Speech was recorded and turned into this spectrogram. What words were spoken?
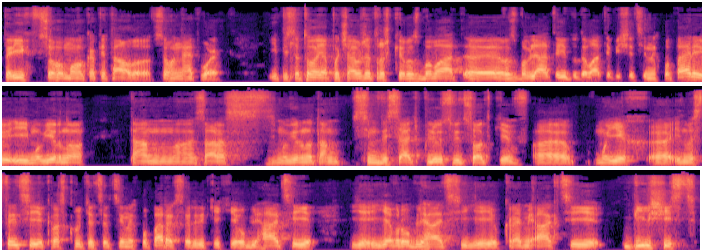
пиріг всього мого капіталу, всього network. І після того я почав вже трошки розбавати, е, розбавляти і додавати більше цінних паперів. І ймовірно, там е, зараз ймовірно там 70 плюс відсотків е, моїх інвестицій якраз крутяться в цінних паперах, серед яких є облігації, є єврооблігації, є окремі акції. Більшість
